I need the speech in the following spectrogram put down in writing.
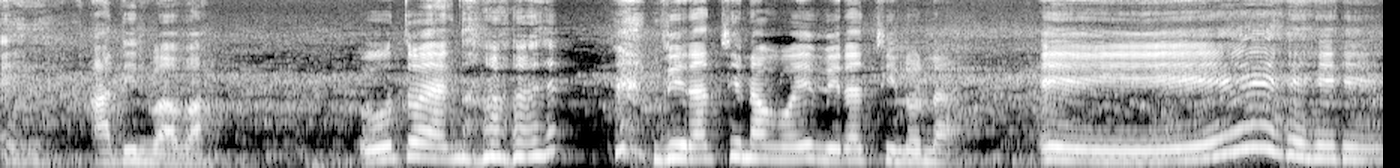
এই আদির বাবা। ও তো একদম বেরাচ্ছে না, বয়ে বেরাচ্ছিল না। এ হে হে হে।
